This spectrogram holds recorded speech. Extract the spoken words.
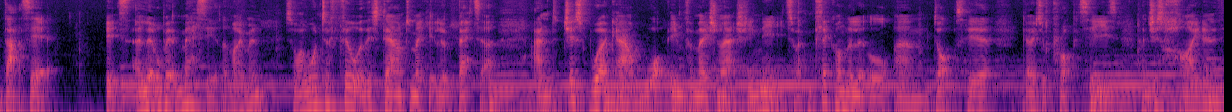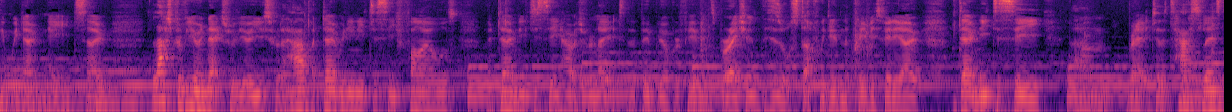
that's it. It's a little bit messy at the moment, so I want to filter this down to make it look better and just work out what information I actually need. So I can click on the little um, dots here, go to properties and just hide anything we don't need. So last review and next review are useful to have. I don't really need to see files. I don't need to see how it's related to the bibliography of inspiration. This is all stuff we did in the previous video. I don't need to see um, related to the task list.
